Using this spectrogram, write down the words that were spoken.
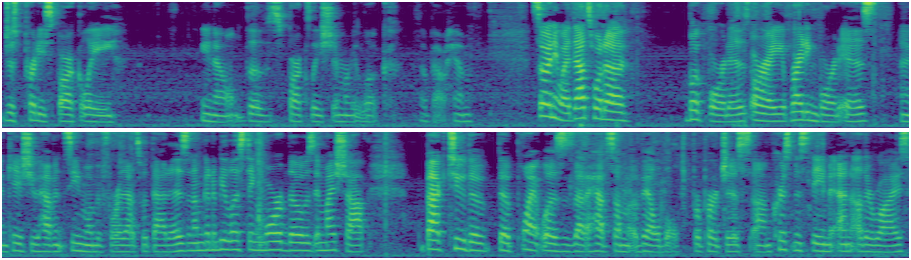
just pretty sparkly, you know, the sparkly shimmery look about him. So anyway, that's what a book board is, or a writing board is. In case you haven't seen one before, that's what that is. And I'm going to be listing more of those in my shop back to the the point was is that I have some available for purchase, um, Christmas theme and otherwise,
